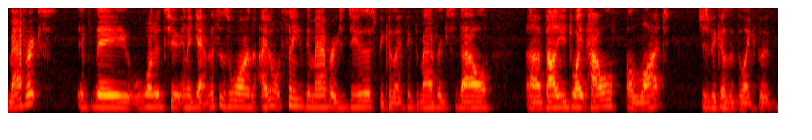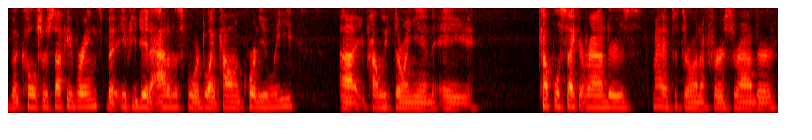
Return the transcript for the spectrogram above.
Mavericks if they wanted to. And again, this is one I don't think the Mavericks do this because I think the Mavericks val uh, value Dwight Powell a lot just because of like the the culture stuff he brings. But if you did Adams for Dwight Powell and Courtney Lee, uh, you're probably throwing in a couple second rounders. Might have to throw in a first rounder.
